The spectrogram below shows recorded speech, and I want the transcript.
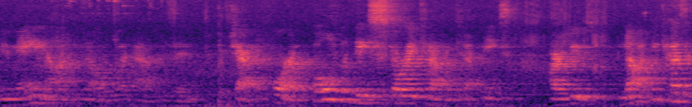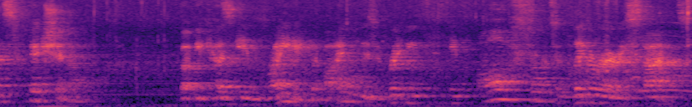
you may not know what chapter 4. And both of these storytelling techniques are used not because it's fictional, but because in writing, the Bible is written in all sorts of literary styles.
